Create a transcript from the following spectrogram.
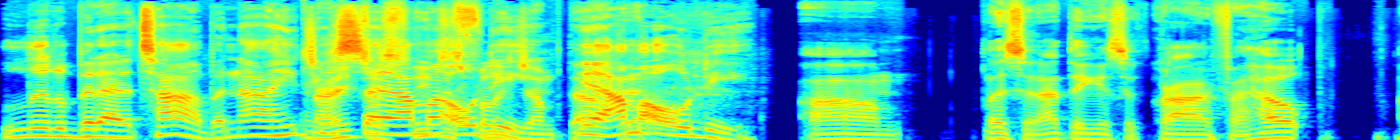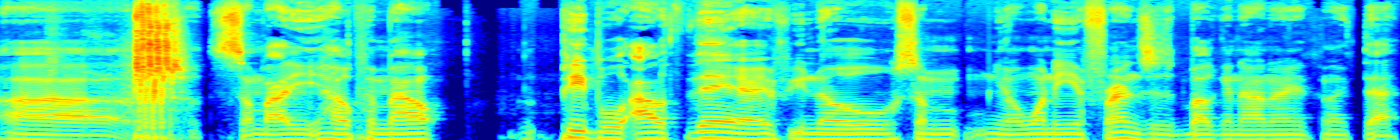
A little bit at a time. But nah, he just he said, just- I'm an OD. yeah, I'm an OD. Um, listen, I think it's a cry for help. Uh, somebody help him out. People out there, if you know some, you know, one of your friends is bugging out or anything like that,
